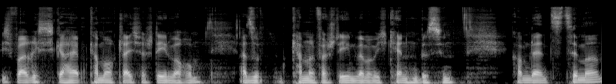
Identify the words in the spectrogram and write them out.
ich war richtig gehypt, kann man auch gleich verstehen, warum. Also kann man verstehen, wenn man mich kennt ein bisschen. Kommt er ins Zimmer,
